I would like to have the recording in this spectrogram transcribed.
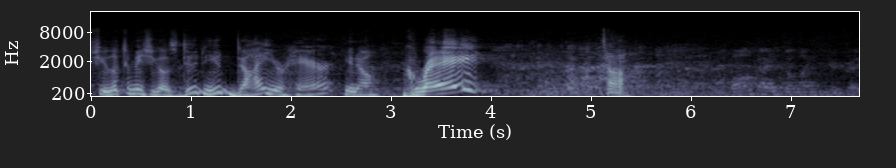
she looked at me, she goes, dude, do you dye your hair, you know, gray? Tom. Bald guys don't like to hear gray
